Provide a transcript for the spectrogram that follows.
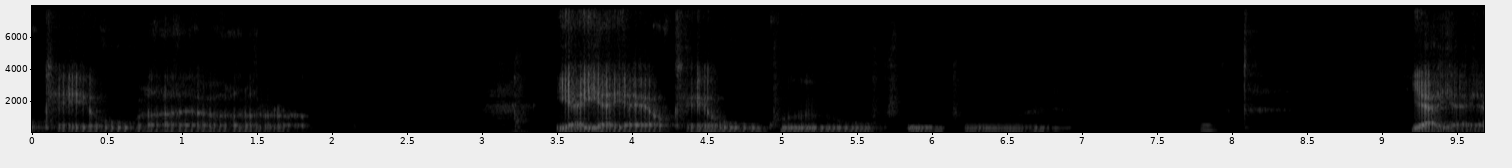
okay. Yeah, yeah, yeah. Okay. okay. Yeah, yeah, yeah.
